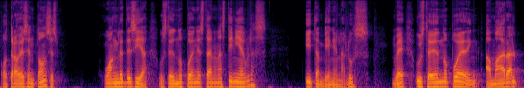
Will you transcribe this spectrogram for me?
Otra vez entonces, Juan les decía, ustedes no pueden estar en las tinieblas y también en la luz. ¿Ve? Ustedes no pueden amar al-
